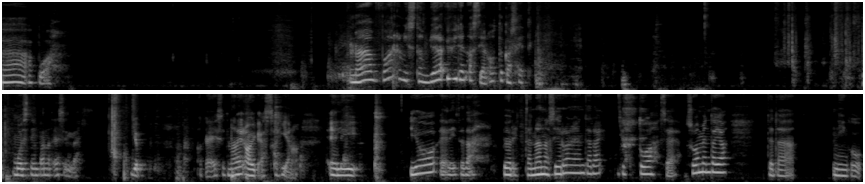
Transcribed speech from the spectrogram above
Ää, apua. Mä varmistan vielä yhden asian, ottakas hetki. muistiinpanot esille. Jop. Okei, okay, sitten mä olin oikeassa. Hienoa. Eli joo, eli tätä pyörittää Nana Sironen tätä juttua, se suomentaja, tätä niinku,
